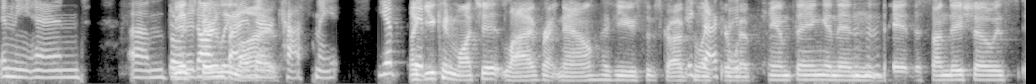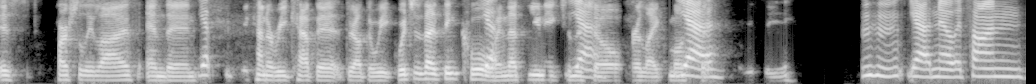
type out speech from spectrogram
in the end, um, voted on by their castmates. Yep. Like you can watch it live right now if you subscribe to like their webcam thing, and then Mhm. they, the Sunday show is is partially live, and then Yep. we kind of recap it throughout the week, which is I think cool, Yep. and that's unique to the Yeah. show for like most Yeah. shows we see. hmm Yeah. No, it's on.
